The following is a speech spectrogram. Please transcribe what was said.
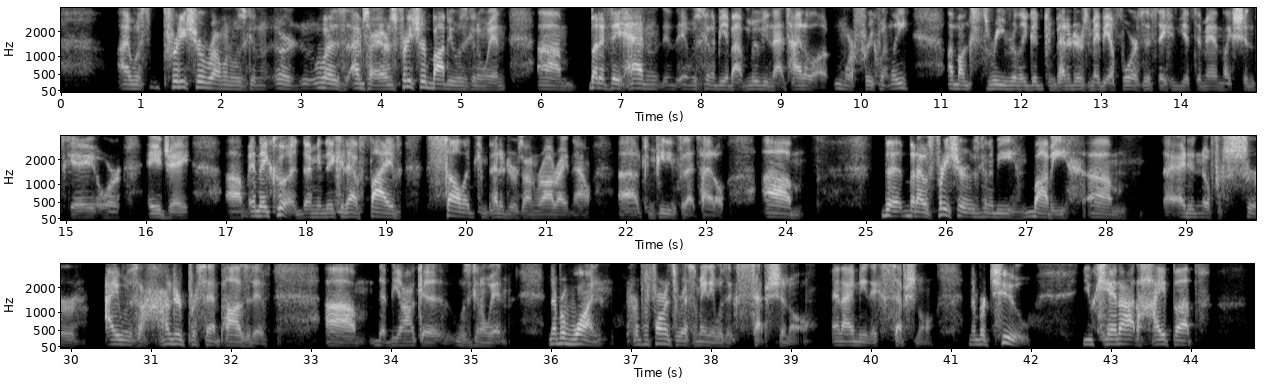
I was pretty sure Roman was gonna, or was I'm sorry, I was pretty sure Bobby was gonna win. Um, but if they hadn't, it, was gonna be about moving that title more frequently amongst three really good competitors, maybe a fourth if they could get them in, like Shinsuke or AJ. Um, and they could. I mean, they could have five solid competitors on Raw right now uh, competing for that title. Um, the but I was pretty sure it was gonna be Bobby. Um, I didn't know for sure. I was hundred percent positive um, that Bianca was going to win. Number one, her performance at WrestleMania was exceptional, and I mean exceptional. Number two, you cannot hype up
